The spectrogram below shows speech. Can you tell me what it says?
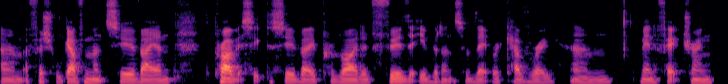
um, official government survey and private sector survey provided further evidence of that recovery um, manufacturing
